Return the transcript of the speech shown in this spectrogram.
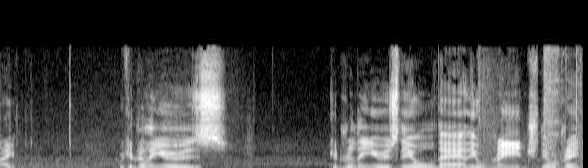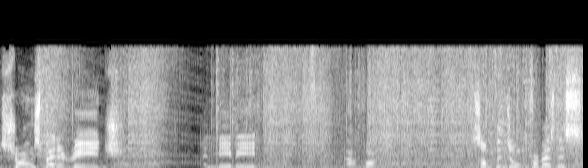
Right. We could really use... Could really use the old, uh, the old rage. The old rage. Strong spirit rage. And maybe... Ah, fuck. Something's open for business.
